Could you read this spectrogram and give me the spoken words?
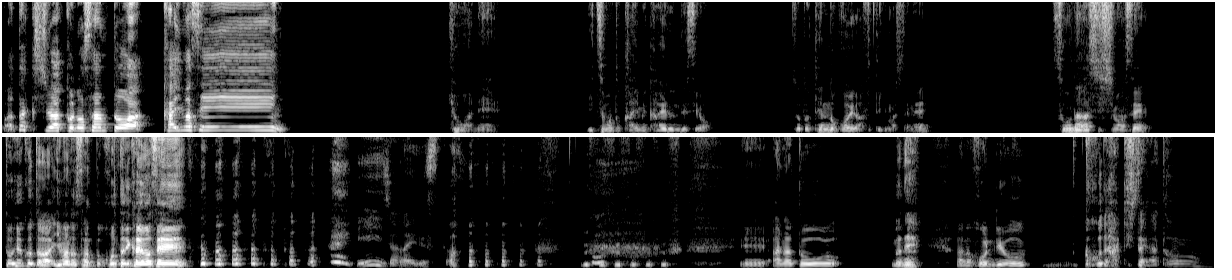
私はこの3頭は買いません今日はね、いつもと買い目変えるんですよ。ちょっと天の声が降ってきましてね。そう流ししません。ということは、今のさんと本当に買いません。いいじゃないですか。うふふふふふ。えー、あなたのね、あの本領をここで発揮したいなとう、ん。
